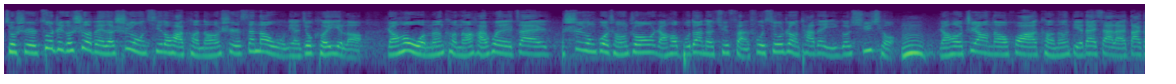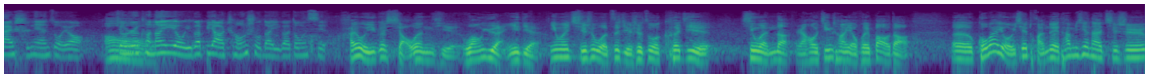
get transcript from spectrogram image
就是做这个设备的试用期的话，可能是三到五年就可以了。然后我们可能还会在试用过程中，然后不断的去反复修正它的一个需求。嗯。然后这样的话，可能迭代下来大概十年左右，哦就是可能也有一个比较成熟的一个东西。还有一个小问题，往远一点，因为其实我自己是做科技新闻的，然后经常也会报道。呃，国外有一些团队，他们现在其实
